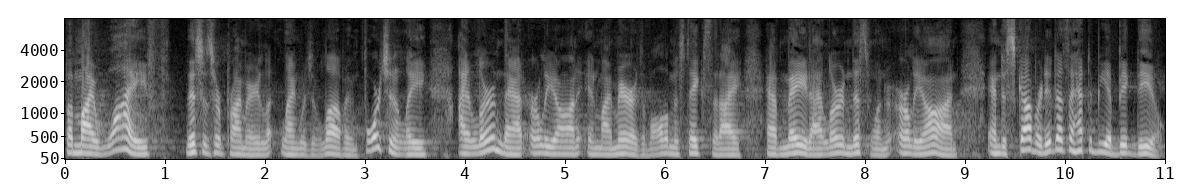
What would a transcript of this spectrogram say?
But my wife, this is her primary language of love. And fortunately, I learned that early on in my marriage. Of all the mistakes that I have made, I learned this one early on and discovered it doesn't have to be a big deal.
